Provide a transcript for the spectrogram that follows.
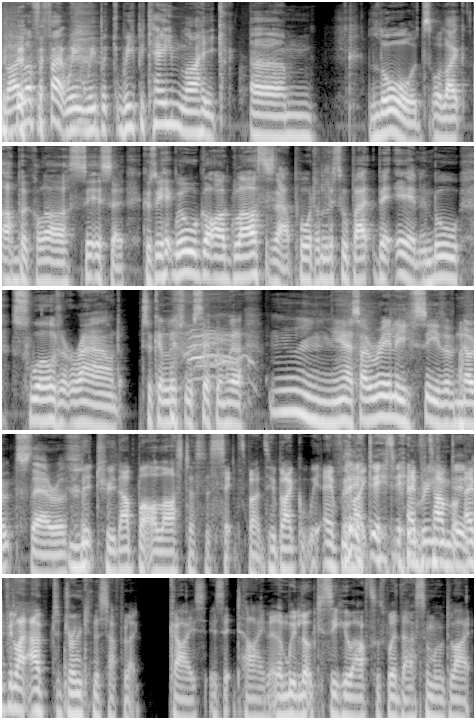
But I love the fact we we bec- we became like um lords or like upper class citizen because we we all got our glasses out, poured a little ba- bit in, and we all swirled it around, took a little sip, and we're like, mm, yes, I really see the notes there of. Literally, that bottle lasted us for six months. We'd be like, every It like, did, it every really time, did. every like after drinking and stuff, we're like, guys, is it time? And then we look to see who else was with us, and we'd be like,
